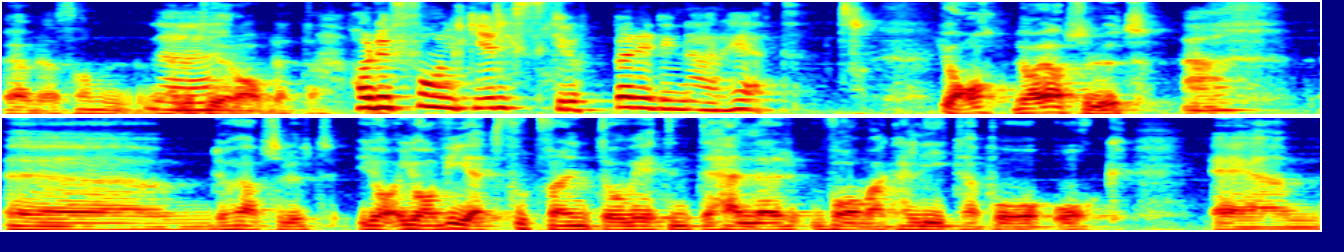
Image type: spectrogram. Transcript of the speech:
eh, övriga samhället gör av detta. Har du folk i riskgrupper i din närhet? Ja, det har jag absolut. Ja. Eh, det har jag absolut. Jag, jag vet fortfarande inte och vet inte heller vad man kan lita på och ehm,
